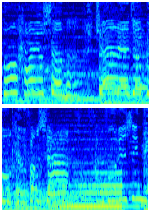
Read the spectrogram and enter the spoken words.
否还有什么眷恋着不肯放下？我反复练习你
